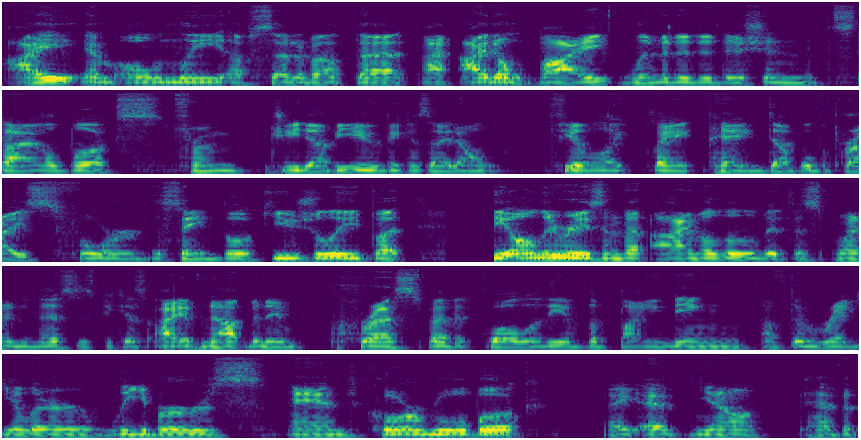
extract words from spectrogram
I am only upset about that. I, I don't buy limited edition style books from GW because I don't feel like play, paying double the price for the same book usually. But the only reason that I'm a little bit disappointed in this is because I have not been impressed by the quality of the binding of the regular Libers and core rulebook. I, I you know had the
